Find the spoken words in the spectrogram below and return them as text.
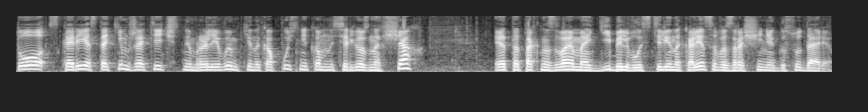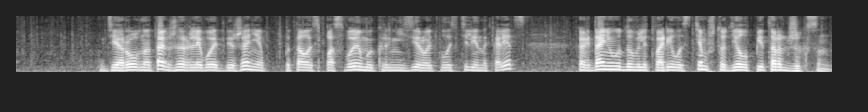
то скорее с таким же отечественным ролевым кинокапустником на серьезных щах это так называемая гибель Властелина колец и возвращение государя, где ровно так же ролевое движение пыталось по-своему экранизировать Властелина колец, когда не удовлетворилось тем, что делал Питер Джексон.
